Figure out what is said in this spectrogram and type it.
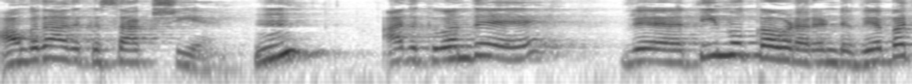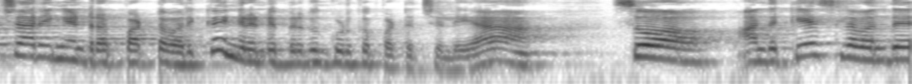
அவங்க தான் அதுக்கு சாட்சிய. ம்? அதுக்கு வந்து திமுகவோட ரெண்டு விபச்சாரிங்கன்ற பட்டம் வரைக்கும் எங்க ரெண்டு பேருக்கும் கொடுக்கப்பட்டுச்சு இல்லையா? ஸோ அந்த கேஸ்ல வந்து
